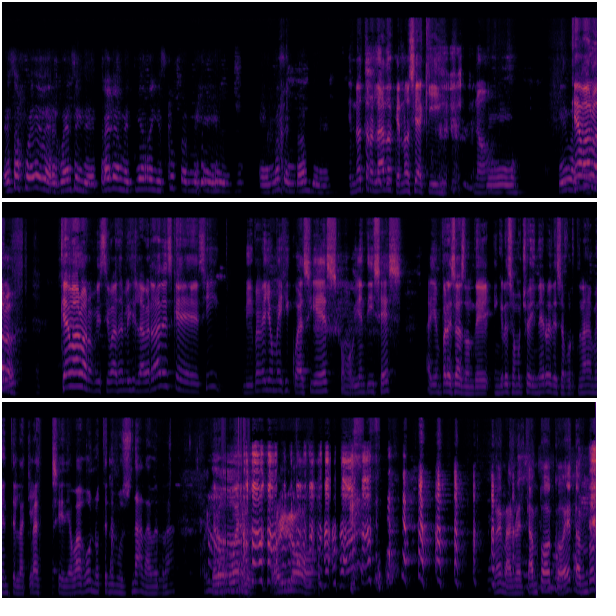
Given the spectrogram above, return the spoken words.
esa fue de vergüenza y de trágame tierra y escúpame en, no sé en dónde. En otro lado que no sea aquí, ¿no? Sí. Qué bárbaro. Qué bárbaro, mi estimado Luis. La verdad es que sí, mi bello México así es, como bien dices. Hay empresas donde ingresa mucho dinero y desafortunadamente la clase de abajo no tenemos nada, ¿verdad? Pero bueno. No, Manuel, tampoco, ¿eh? Tampoco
